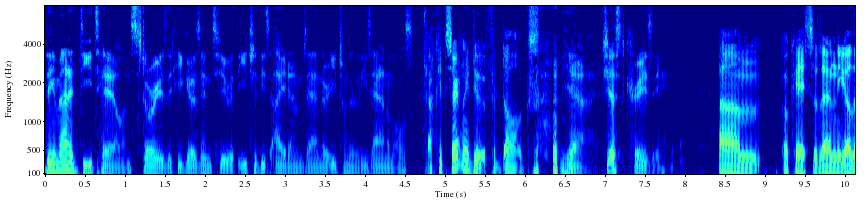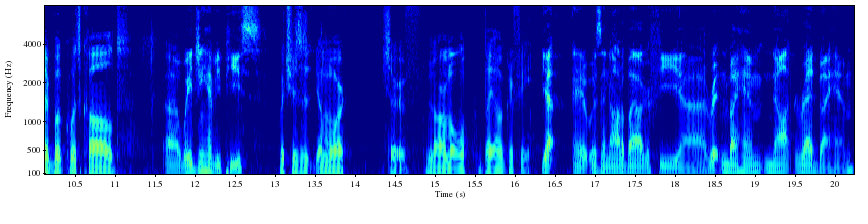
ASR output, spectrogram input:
the amount of detail and stories that he goes into with each of these items and or each one of these animals. I could certainly do it for dogs. yeah, just crazy. um, okay, so then the other book was called, Uh, Waging Heavy Peace. which is a, a more sort of normal biography. Yeah, it was an autobiography uh, written by him, not read by him.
